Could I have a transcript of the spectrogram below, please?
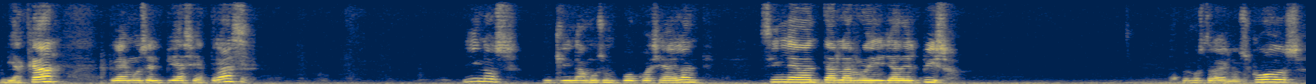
De acá traemos el pie hacia atrás y nos inclinamos un poco hacia adelante sin levantar la rodilla del piso. Podemos traer los codos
